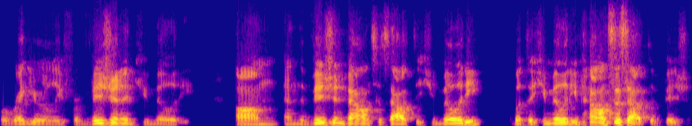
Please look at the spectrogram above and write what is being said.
or regularly for vision and humility. Um, and the vision balances out the humility, but the humility balances out the vision.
